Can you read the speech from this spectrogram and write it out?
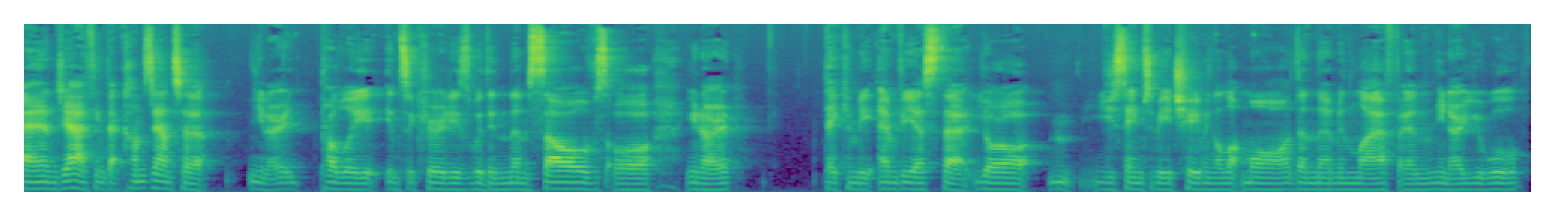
and yeah, I think that comes down to you know probably insecurities within themselves or you know they can be envious that you're you seem to be achieving a lot more than them in life and you know you will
